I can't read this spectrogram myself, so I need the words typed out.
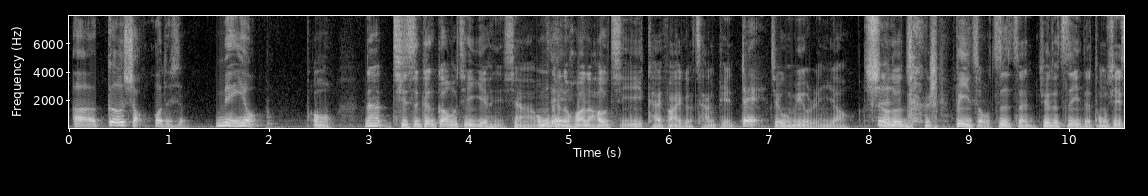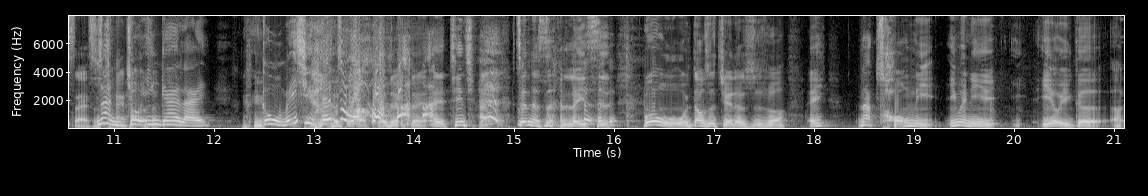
呃歌手或者是没有，哦，那其实跟高科技也很像啊，我们可能花了好几亿开发一个产品，对，结果没有人要，是，然后就 敝帚自珍，觉得自己的东西实在是，那你就应该来。跟我们一起合作，对对对，哎，听起来真的是很类似。不过我我倒是觉得是说，哎，那从你，因为你也也有一个呃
